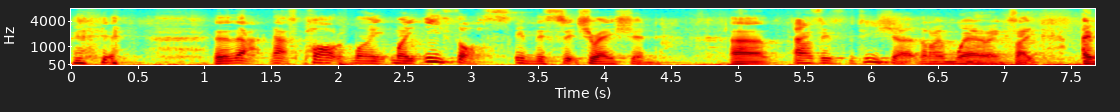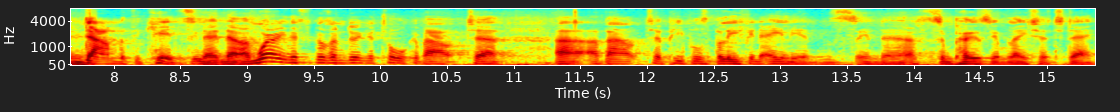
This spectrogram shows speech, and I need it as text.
that, that's part of my, my ethos in this situation. Uh, as is the T-shirt that I'm wearing. It's like I'm down with the kids. You know, no, I'm wearing this because I'm doing a talk about uh, uh, about uh, people's belief in aliens in a symposium later today.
